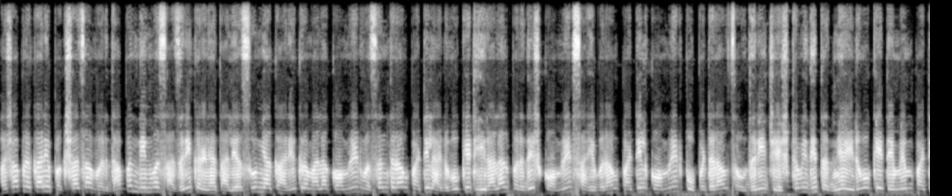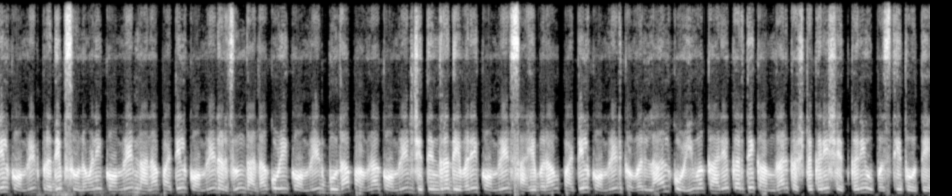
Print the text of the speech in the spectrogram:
अशा प्रकारे पक्षाचा वर्धापन दिन व साजरी करण्यात आले असून या कार्यक्रमाला comrade Vasantrao Patil advocate Hiralal Pardesh comrade Sahebrao Patil comrade Popatrao Chaudhari ज्येष्ठ विधी तज्ज्ञ advocate M M Patil comrade Pradeep Sonawane comrade Nana Patil comrade Arjun Dada Koli comrade Budha Pawara comrade Jitendra Deore comrade Sahebrao Patil comrade Kawarlal Koli व कार्यकर्ते कामगार कष्टकरी शेतकरी उपस्थित होते.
